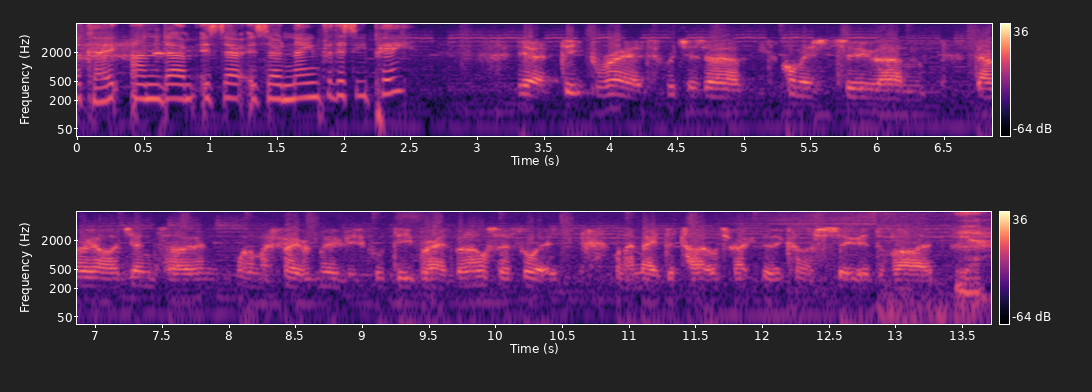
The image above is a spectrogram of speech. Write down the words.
Okay, and um, is there is there a name for this EP? Yeah, Deep Red, which is a homage to um, Dario Argento and one of my favourite movies called Deep Red. But I also thought it, when I made the title track that it kind of suited the vibe, Yeah.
